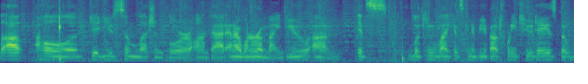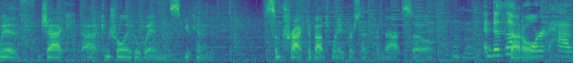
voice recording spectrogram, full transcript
l- I'll, I'll get you some legend lore on that, and I want to remind you, um, it's looking like it's going to be about 22 days, but with Jack uh, controlling the winds, you can subtract about 20% from that. So, Mhm. And does that That'll- port have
